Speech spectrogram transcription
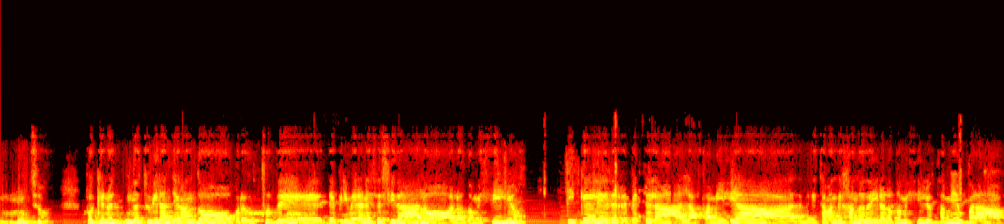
mucho, pues que no, estuvieran llegando productos de, primera necesidad a los, domicilios y que de repente las familias estaban dejando de ir a los domicilios también para,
